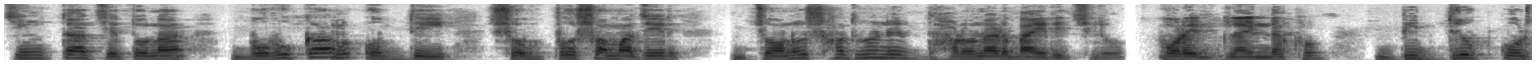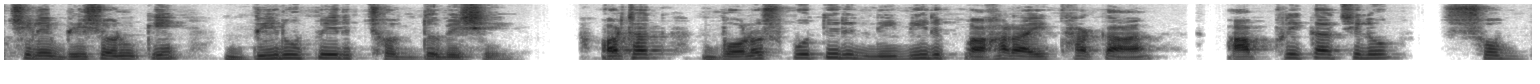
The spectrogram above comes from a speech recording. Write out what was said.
চিন্তা চেতনা বহুকাল অবধি সভ্য সমাজের জনসাধারণের ধারণার বাইরে ছিল। পরের লাইন দেখো। বিদ্রুপ করছিলে ভীষণকে বিরূপের ছদ্মবেশে। অর্থাৎ বনস্পতির নিবিড় পাহারায় থাকা আফ্রিকা ছিল সভ্য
